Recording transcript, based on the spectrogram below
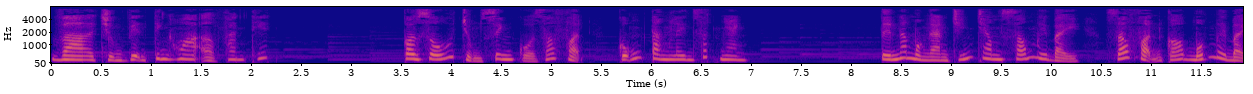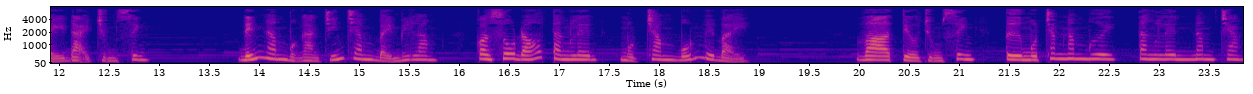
và trường viện Tinh Hoa ở Phan Thiết. Con số chủng sinh của giáo phận cũng tăng lên rất nhanh. Từ năm 1967, giáo phận có 47 đại trùng sinh. Đến năm 1975, con số đó tăng lên 147. Và tiểu trùng sinh từ 150 tăng lên 500.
